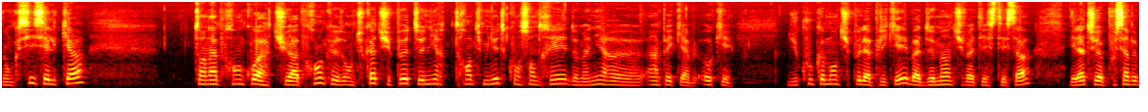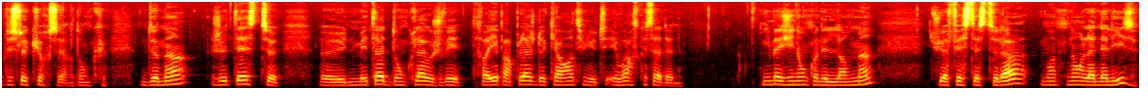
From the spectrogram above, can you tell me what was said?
Donc si c'est le cas, t'en apprends quoi? Tu apprends que en tout cas tu peux tenir 30 minutes concentré de manière euh, impeccable. Ok. Du coup, comment tu peux l'appliquer? Bah, Demain, tu vas tester ça. Et là, tu vas pousser un peu plus le curseur. Donc, demain, je teste euh, une méthode donc là où je vais travailler par plage de 40 minutes et voir ce que ça donne. Imaginons qu'on est le lendemain. Tu as fait ce test-là. Maintenant, l'analyse.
